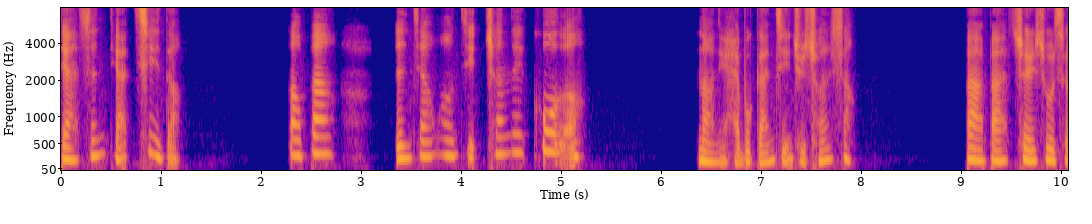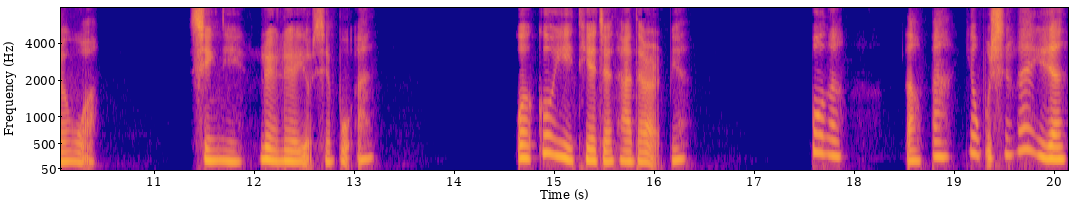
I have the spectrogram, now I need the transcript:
嗲声嗲气的：“老爸，人家忘记穿内裤了。”那你还不赶紧去穿上？爸爸催促着我，心里略略有些不安。我故意贴着他的耳边：“不了，老爸。”又不是外人，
